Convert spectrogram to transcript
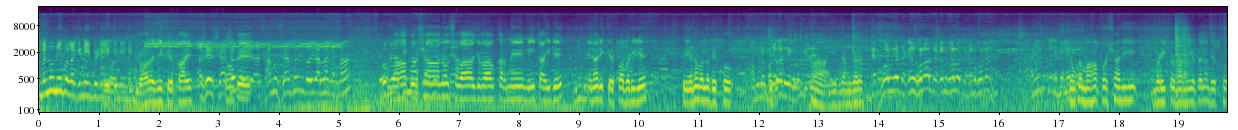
ਮੈਨੂੰ ਨਹੀਂ ਪਤਾ ਕਿੰਨੀ ਪੀੜੀ ਹੈ ਕਿੰਨੀ ਨਹੀਂ। ਮਹਾਰਾਜ ਦੀ ਕਿਰਪਾ ਹੈ। ਅਸੀਂ ਸਿਆਸਤ ਕਿਉਂਕਿ ਦੀ- ਸਾਨੂੰ ਸਿਆਸਤ ਦੀ ਕੋਈ ਗੱਲ ਨਾ ਕਰਨਾ। ਕਿਉਂਕਿ ਅਸੀਂ ਨਾ ਮਹਾਪੁਰਸ਼ਾਂ ਸਿਆਸਤ ਨੂੰ ਕਰਦੇ ਹਾਂ। ਸਵਾਲ ਜਵਾਬ ਕਰਨੇ ਨਹੀਂ ਚਾਹੀਦੇ। ਇਹਨਾਂ ਦੀ ਕਿਰਪਾ ਬੜੀ ਹੈ। ਤੇ ਇਹਨਾਂ ਵੱਲੋਂ ਦੇਖੋ। ਆਪਣੇ ਬਲਗਰ ਦੇਖ ਲਓ। ਹਾਂ ਜੀ ਲੰਗਰ। ਇਹ ਖੋਲ ਕੇ ਢੱਕਣ ਖੋਲੋ ਢੱਕਣ ਖੋਲੋ ਢੱਕਣ ਖੋਲੋ। ਕਿਉਂਕਿ ਮਹਾਪੁਰਸ਼ਾਂ ਦੀ ਬੜੀ ਕੁਰਬਾਨੀ ਹੈ। ਪਹਿਲਾਂ ਦੇਖੋ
